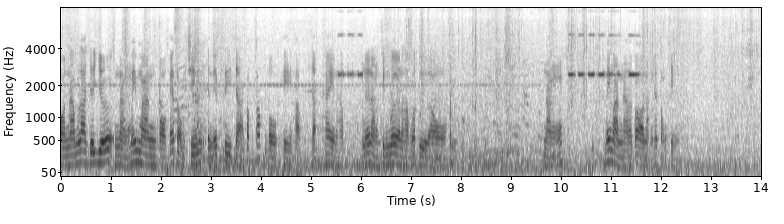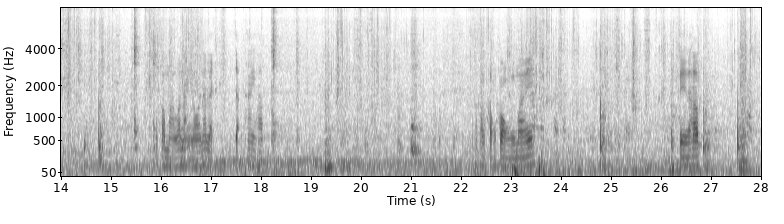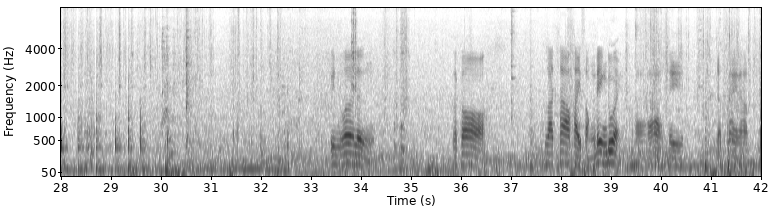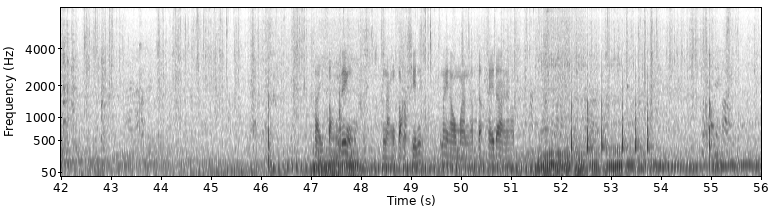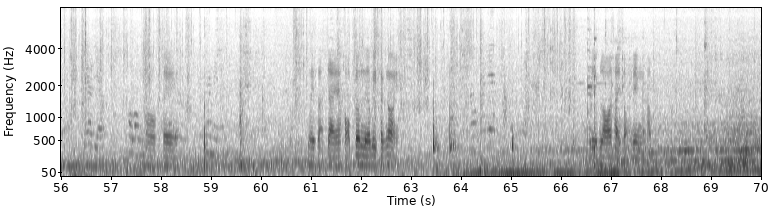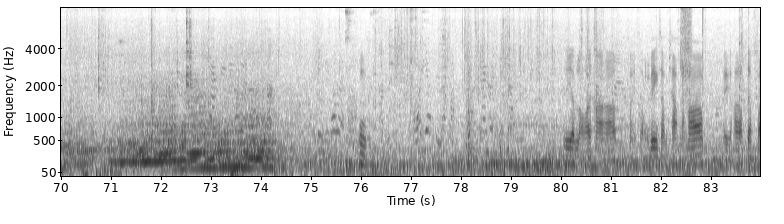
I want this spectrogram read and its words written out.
อน้ำราดเยอะๆ หนังไม่มัน ขอแค่ 2 ชิ้น เป็น FC จากต๊อกต๊อกโอเคครับ จัดให้นะครับ เนื้อหนังฟินเวอร์นะครับ ก็คือเอา หนังไม่มันนะ แล้วก็เอาหนังแค่ 2 ชิ้น ก็ประมาณว่าหนังน้อยนั่นแหละ จัดให้ครับเอาทั้งสองกล่องเลยไหมโอเคนะครับ ฟินเวอร์หนึ่งแล้วก็ราดข้าวไข่สองเด้งด้วย อ๋อโอเค จัดให้นะครับ ไข่สองเด้ง หนังสองชิ้น ไม่เอามันครับ จัดให้ได้นะครับ โอเค ไม่สะใจขอเพิ่มเนื้อไปอีกสักหน่อย เรียบร้อยไข่สองเด้งนะครับอืมเรียบร้อยครับไข่สองเด้งฉ่ำๆนะครับโอเคครับ จัดไป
